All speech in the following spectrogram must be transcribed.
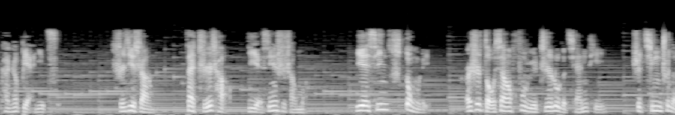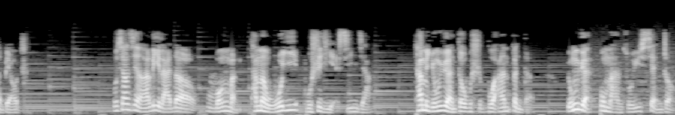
看成贬义词，实际上在职场，野心是什么？野心是动力，而是走向富裕之路的前提，是青春的标志。我相信啊，历来的富翁们，他们无一不是野心家，他们永远都不是不安分的，永远不满足于现状。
